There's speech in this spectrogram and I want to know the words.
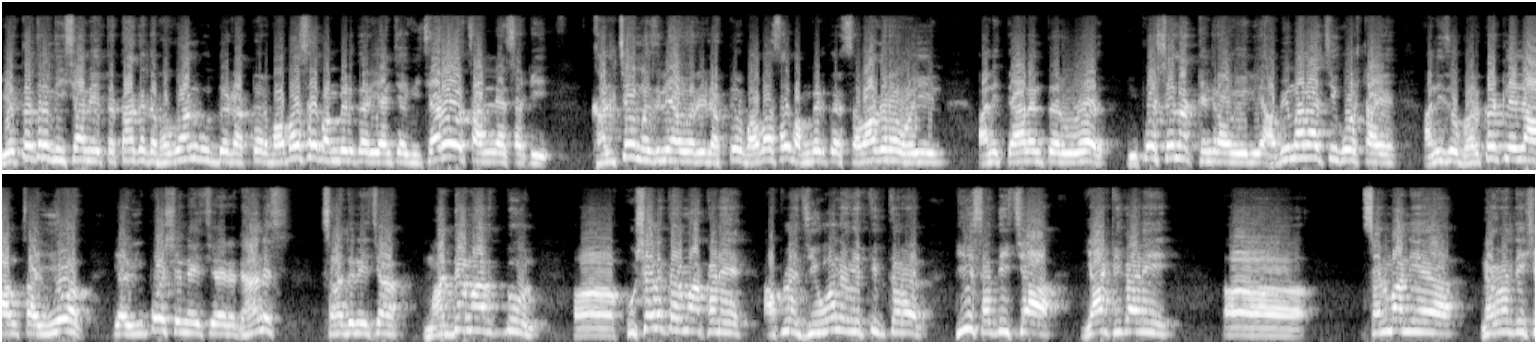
एकत्र दिशाने तथागत भगवान बुद्ध डॉक्टर बाबासाहेब आंबेडकर यांच्या विचारावर चालण्यासाठी खालच्या मजल्यावर डॉक्टर बाबासाहेब आंबेडकर सभागृह होईल आणि त्यानंतर वर विपशना केंद्र होईल ही अभिमानाची गोष्ट आहे. आणि जो भरकटलेला आमचा युवक या उपोषणेच्या ध्यान साधनेच्या माध्यमातून कुशल कर्माकडे आपलं जीवन व्यतीत करत ही सदिच्छा या ठिकाणी सन्माननीय नगराध्यक्ष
